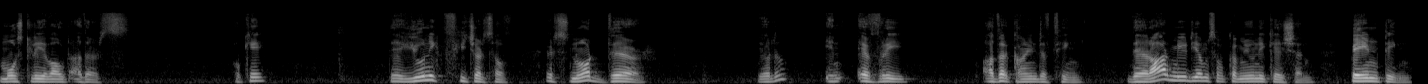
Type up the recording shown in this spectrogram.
mostly about others. Okay? They are unique features of it is not there you know in every other kind of thing. There are mediums of communication, painting,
